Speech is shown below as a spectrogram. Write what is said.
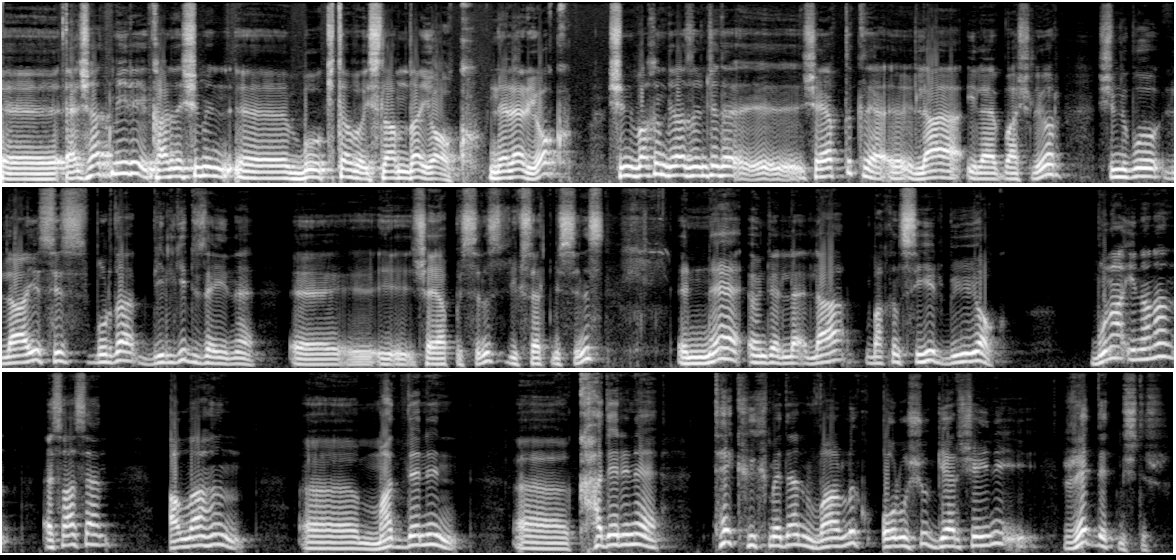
Ee, Elşad Miri kardeşimin e, bu kitabı İslam'da yok. Neler yok? Şimdi bakın biraz önce de e, şey yaptık ya e, la ile başlıyor. Şimdi bu la'yı siz burada bilgi düzeyine e, e, şey yapmışsınız, yükseltmişsiniz. E, ne önce la, la, bakın sihir, büyü yok. Buna inanan esasen Allah'ın e, maddenin kaderine tek hükmeden varlık oluşu gerçeğini reddetmiştir.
